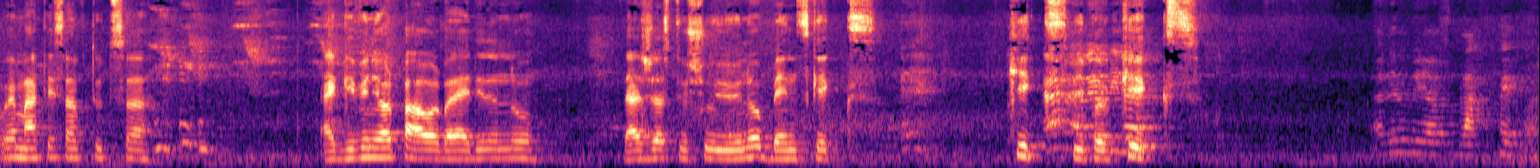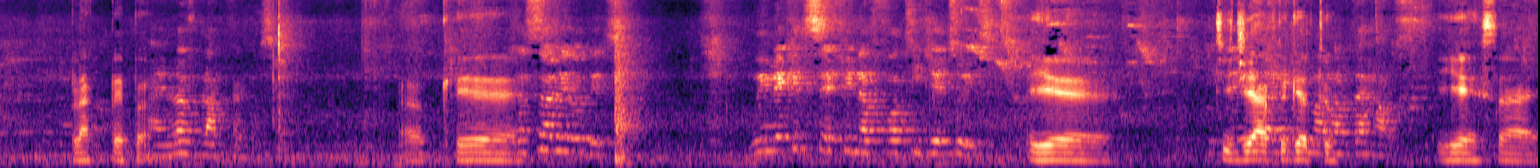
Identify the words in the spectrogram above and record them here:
Where Mattis have tout ça? I given you all power, but I didn't know. That's just to show you, you know, Benz Kixx. Kicks, Ah, people, kicks. A little bit of black pepper. Black pepper. I love black pepper. So Okay. just a little bit. We make it safe enough for TJ to eat. Yeah. TJ have to get to. of the house. Yes, I.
